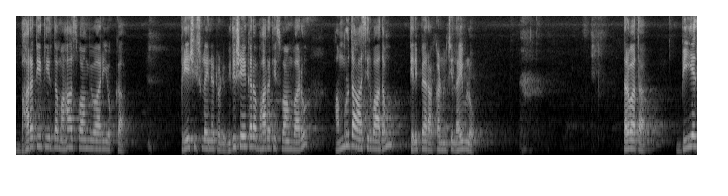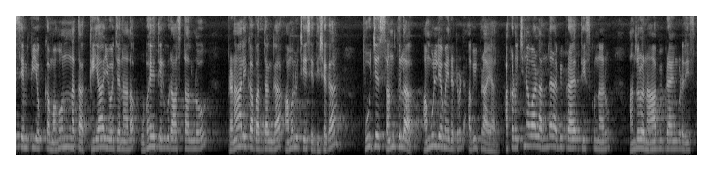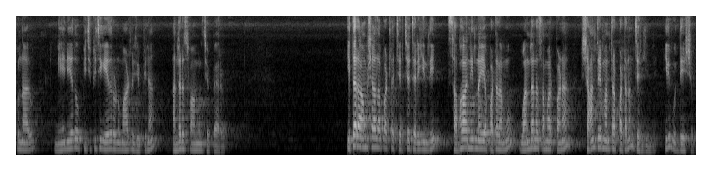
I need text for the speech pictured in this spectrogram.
భారతీ తీర్థ మహాస్వామి వారి యొక్క ప్రియ శిష్యులైనటువంటి విధుశేఖర భారతీ స్వామివారు అమృత ఆశీర్వాదం తెలిపారు అక్కడి నుంచి లైవ్లో. తర్వాత బీఎస్ఎంపీ యొక్క మహోన్నత క్రియా యోజనాల ఉభయ తెలుగు రాష్ట్రాల్లో ప్రణాళికాబద్ధంగా అమలు చేసే దిశగా పూజ్య సంతుల అమూల్యమైనటువంటి అభిప్రాయాలు. అక్కడ వచ్చిన వాళ్ళందరి అభిప్రాయాలు తీసుకున్నారు. అందులో నా అభిప్రాయం కూడా తీసుకున్నారు. నేనేదో పిచ్చి పిచ్చిగా ఏదో రెండు మాటలు చెప్పినా అందరూ స్వాములు చెప్పారు. ఇతర అంశాల పట్ల చర్చ జరిగింది. సభా నిర్ణయ పఠనము వందన సమర్పణ శాంతి మంత్ర పఠనం జరిగింది. ఇది ఉద్దేశం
